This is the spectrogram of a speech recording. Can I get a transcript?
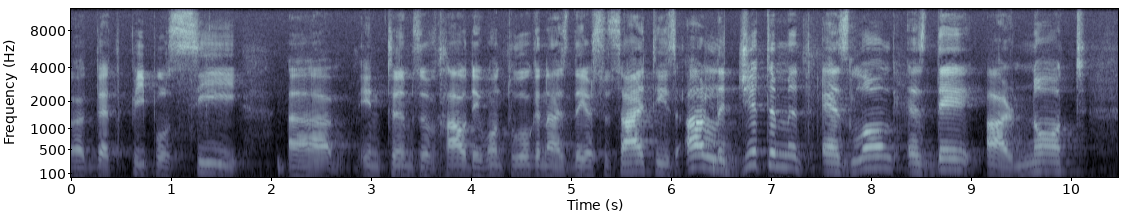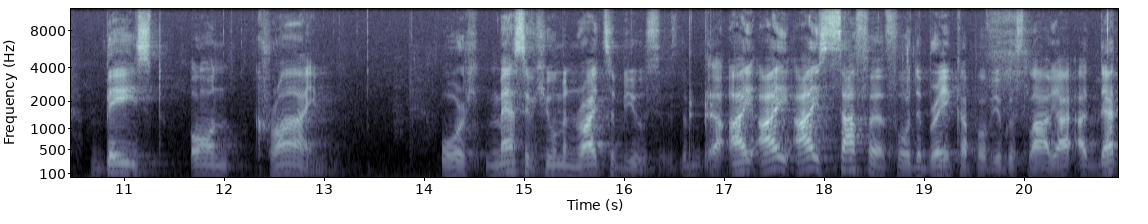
uh, that people see uh, in terms of how they want to organize their societies are legitimate as long as they are not based on crime or massive human rights abuses. I, I, I suffer for the breakup of Yugoslavia. I, that,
